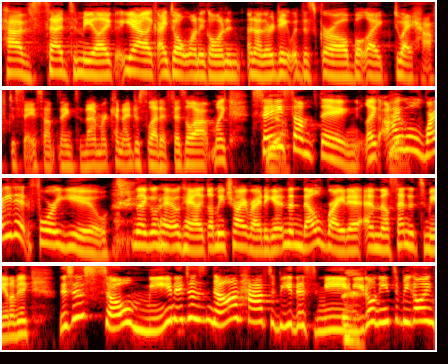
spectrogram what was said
have said to me like, yeah, like I don't want to go on an- another date with this girl, but like, do I have to say something to them or can I just let it fizzle out? I'm like, say Yeah. something. Like I will write it for you. Like, okay, okay, like let me try writing it, and then they'll write it and they'll send it to me, and I'll be like, this is so mean. It does not have to be this mean. You don't need to be going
